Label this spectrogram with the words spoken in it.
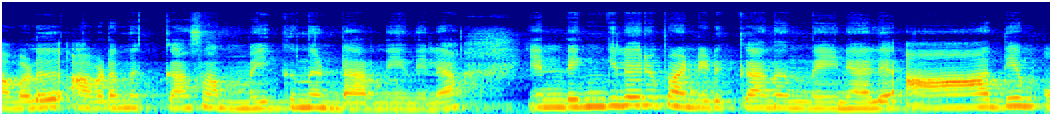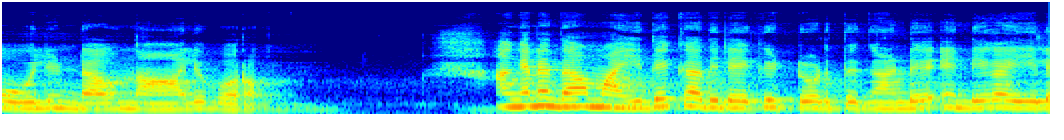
അവൾ അവിടെ നിൽക്കാൻ സമ്മതിക്കുന്നുണ്ടായിരുന്നില്ല. എന്തെങ്കിലും ഒരു പണിയെടുക്കാൻ നിന്ന് കഴിഞ്ഞാൽ ആദ്യം ഓലുണ്ടാവും നാല് പുറം. അങ്ങനെ അതാ മൈദയൊക്കെ അതിലേക്ക് ഇട്ട് കൊടുത്തുങ്ങാണ്ട് എന്റെ കയ്യിൽ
